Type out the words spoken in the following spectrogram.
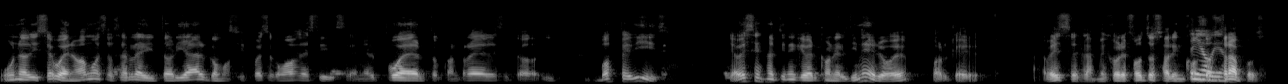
uno dice, bueno, vamos a hacer la editorial como si fuese, como vos decís, en el puerto, con redes y todo. Y vos pedís. Y a veces no tiene que ver con el dinero, ¿eh? porque a veces las mejores fotos salen con dos trapos.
